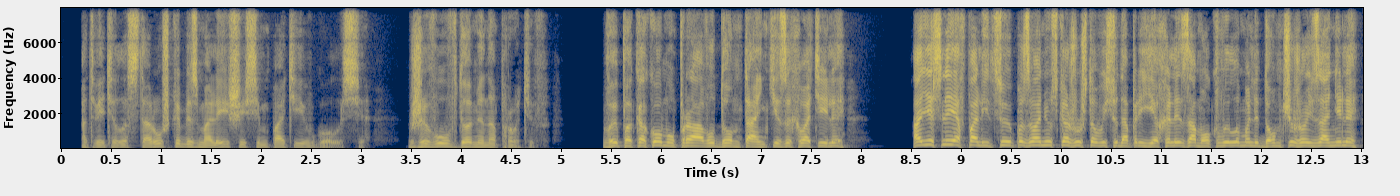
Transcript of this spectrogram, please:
— ответила старушка без малейшей симпатии в голосе. «Живу в доме напротив». «Вы по какому праву дом Таньки захватили?» А если я в полицию позвоню, скажу, что вы сюда приехали, замок выломали, дом чужой заняли?»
